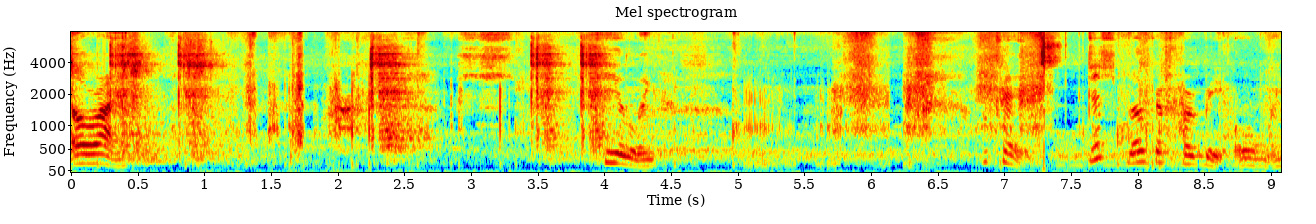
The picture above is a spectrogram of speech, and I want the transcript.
Alright. Healing. Okay, this is for me only.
